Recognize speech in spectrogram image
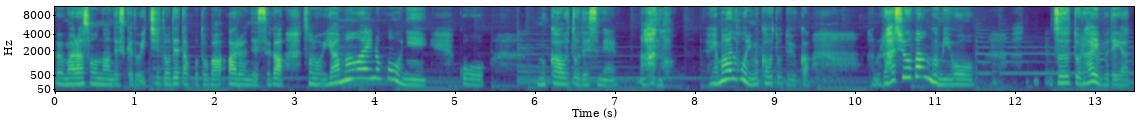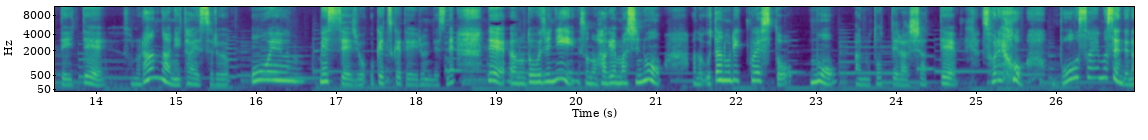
マラソンなんですけど、一度出たことがあるんですが、その山あいの方に、こう、向かうとですね、あの、山あいの方に向かうとというか、あのラジオ番組をずっとライブでやっていてそのランナーに対する応援メッセージを受け付けているんですね。であの同時にその励ましのあの歌のリクエストもあの取ってらっしゃってそれを防災無線で流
